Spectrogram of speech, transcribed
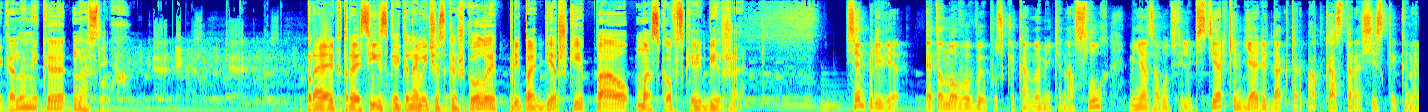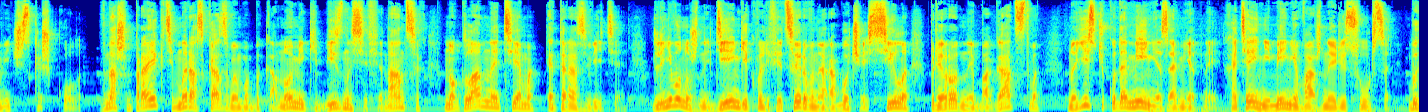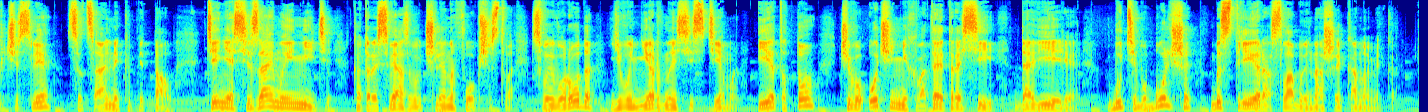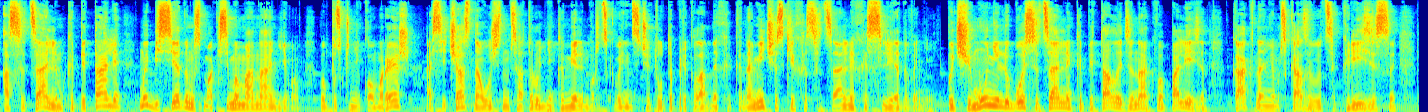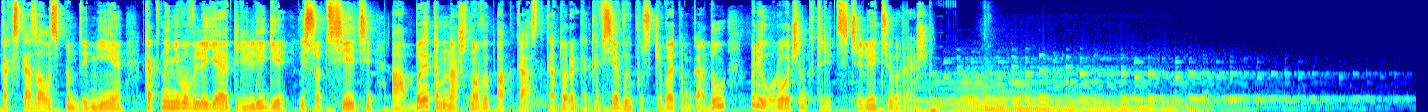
Экономика на слух. Проект Российской экономической школы при поддержке ПАО «Московская биржа». Всем привет! Это новый выпуск «Экономики на слух». Меня зовут Филипп Стеркин, я редактор подкаста Российской экономической школы. В нашем проекте мы рассказываем об экономике, бизнесе, финансах, но главная тема – это развитие. Для него нужны деньги, квалифицированная рабочая сила, природные богатства, но есть и куда менее заметные, хотя и не менее важные ресурсы, в их числе социальный капитал. Те неосязаемые нити, которые связывают членов общества, своего рода его нервная система. И это то, чего очень не хватает России – доверия, Будь его больше, быстрее росла бы и наша экономика. О социальном капитале мы беседуем с Максимом Ананьевым, выпускником РЭШ, а сейчас научным сотрудником Мельбургского института прикладных экономических и социальных исследований. Почему не любой социальный капитал одинаково полезен? Как на нем сказываются кризисы? Как сказалась пандемия? Как на него влияют религии и соцсети? А об этом наш новый подкаст, который, как и все выпуски в этом году, приурочен к 30-летию РЭШ.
